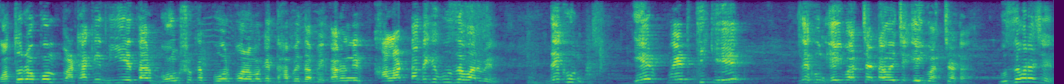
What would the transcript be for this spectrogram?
কত রকম পাঠাকে দিয়ে তার বংশকে পরপর আমাকে ধাপে ধাপে, কারণ এর কালারটা দেখে বুঝতে পারবেন। দেখুন, এর পেট থেকে দেখুন, এই বাচ্চাটা হয়েছে এই বাচ্চাটা। বুঝতে পেরেছেন?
